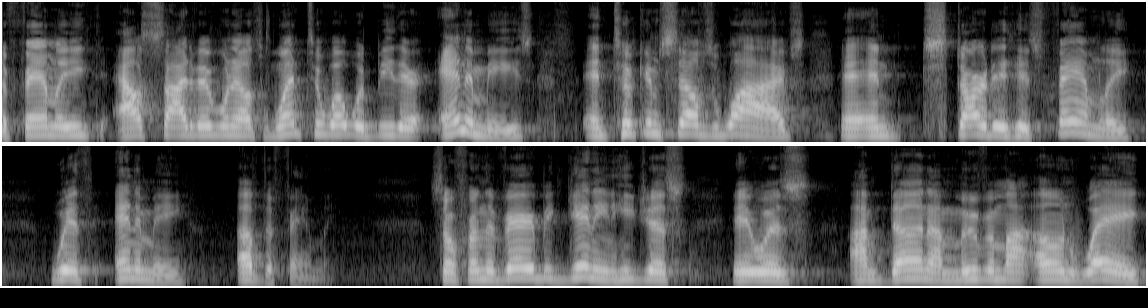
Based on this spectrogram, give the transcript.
the family outside of everyone else, went to what would be their enemies and took himself wives and started his family with enemy of the family. So from the very beginning, he just, it was, I'm done, I'm moving my own way.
